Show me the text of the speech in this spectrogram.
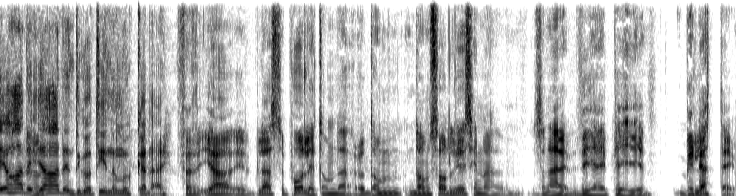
Jag hade, jag hade inte gått in och muckat där. För jag läste på lite om det här och de, de sålde ju sina såna här VIP-biljetter.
